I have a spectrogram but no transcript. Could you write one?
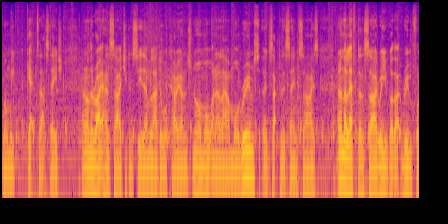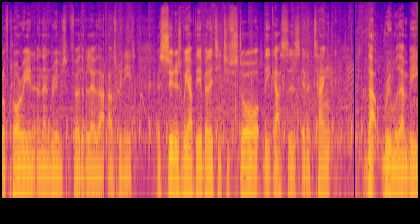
when we get to that stage. And on the right hand side you can see them ladder will carry on as normal and allow more rooms, exactly the same size. And on the left hand side where you've got that room full of chlorine and then rooms further below that as we need. As soon as we have the ability to store the gases in a tank, that room will then be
